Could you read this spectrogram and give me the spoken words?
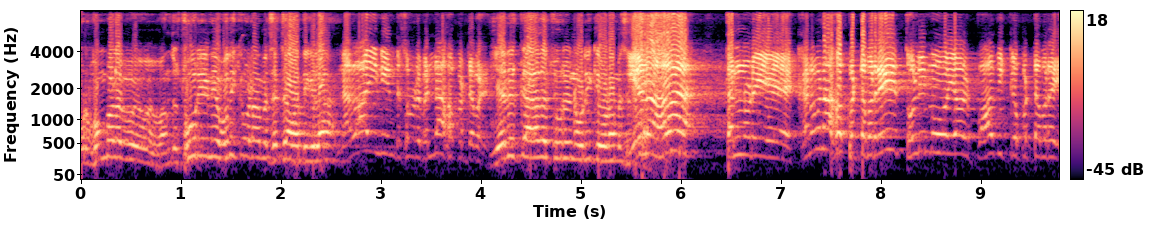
ஒரு பொம்பளை வந்து சூரியனை ஒதுக்கி விடாம செஞ்சா பாத்தீங்களா? நலாயினி என்று சொல்ற பெண்ணாகப்பட்டவர் எதுக்காக சூரியனை ஒதுக்கி விடாம ஏன்னா தன்னுடைய கணவனாகப்பட்டவரை தொழில்நோயால் பாதிக்கப்பட்டவரை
